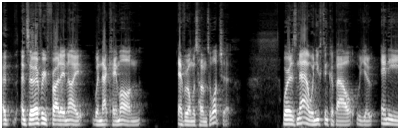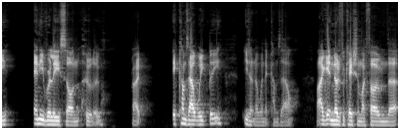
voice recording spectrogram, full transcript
and, and so every Friday night when that came on, everyone was home to watch it. Whereas now, when you think about you know any any release on Hulu, right, it comes out weekly. You don't know when it comes out. I get a notification on my phone that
